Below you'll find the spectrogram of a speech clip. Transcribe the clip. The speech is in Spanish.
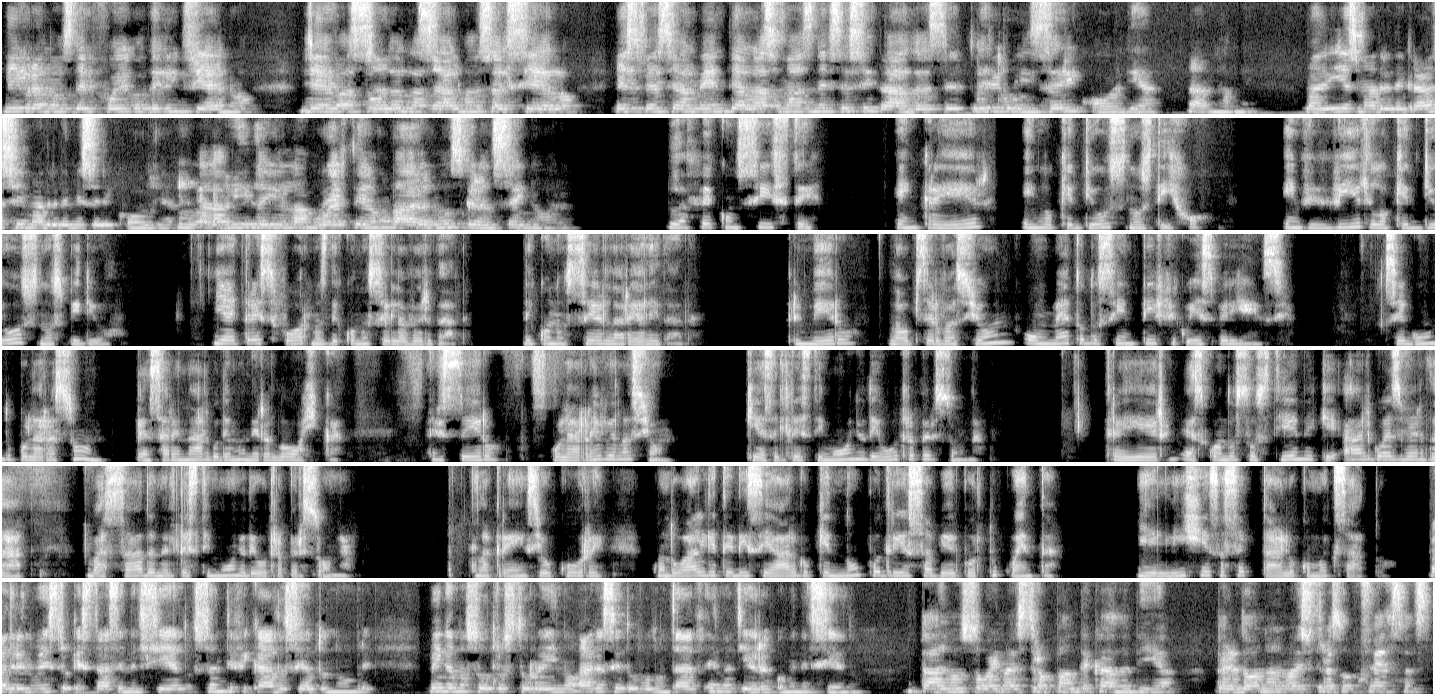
líbranos del fuego del infierno, lleva todas las almas al cielo, especialmente a las más necesitadas de tu, misericordia. Amén. María es Madre de Gracia y Madre de Misericordia. En la vida y en la muerte, amparanos, Gran Señor. La fe consiste en creer en lo que Dios nos dijo, en vivir lo que Dios nos pidió. Y hay tres formas de conocer la verdad, de conocer la realidad. Primero, la observación, un método científico y experiencia. Segundo, por la razón, pensar en algo de manera lógica. Tercero, por la revelación, que es el testimonio de otra persona. Creer es cuando sostiene que algo es verdad, basada en el testimonio de otra persona. La creencia ocurre cuando alguien te dice algo que no podrías saber por tu cuenta y eliges aceptarlo como exacto. Padre nuestro que estás en el cielo, santificado sea tu nombre. Venga a nosotros tu reino, hágase tu voluntad en la tierra como en el cielo. Danos hoy nuestro pan de cada día. Perdona nuestras ofensas,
